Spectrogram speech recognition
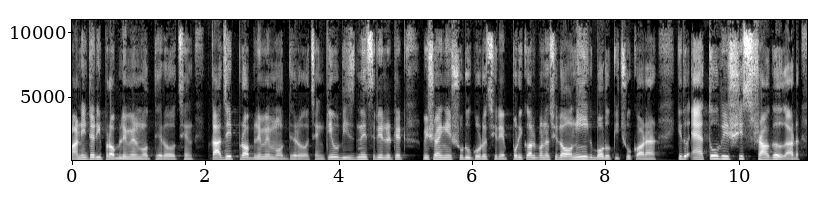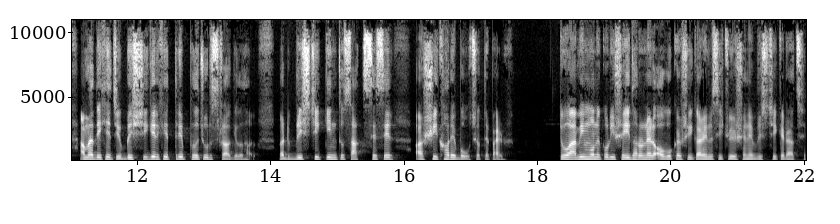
মানিটারি প্রবলেমের মধ্যে রয়েছেন, কাজের প্রবলেমের মধ্যে রয়েছেন, কেউ বিজনেস রিলেটেড বিষয় নিয়ে শুরু করেছিলেন পরিকল্পনা ছিল অনেক বড় কিছু করার, কিন্তু এত বেশি স্ট্রাগল আর আমরা দেখেছি বৃশ্চিকের ক্ষেত্রে প্রচুর স্ট্রাগল হয় বাট বৃশ্চিক কিন্তু সাকসেসের শিখরে পৌঁছতে পারে। তো আমি মনে করি সেই ধরনের অবকাশী কারেন্ট সিচুয়েশনে বৃশ্চিকের আছে।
